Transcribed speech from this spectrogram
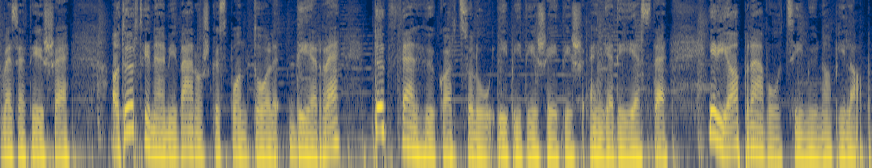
vezetése a történelmi városközponttól délre több felhőkarcoló építését is engedélyezte, írja a Bravo című napilap.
